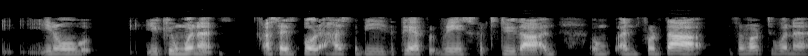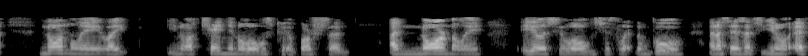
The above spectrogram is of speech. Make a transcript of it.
you know, you can win it. I says, but it has to be the perfect race for to do that, and and, and for that, for her to win it, normally like you know a Kenyan will always put a burst in, and normally Eilish will always just let them go. And I says, if you know if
